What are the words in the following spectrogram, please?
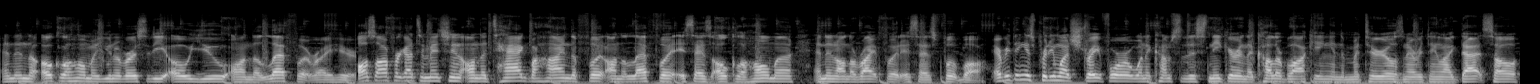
and then the Oklahoma University OU on the left foot right here. Also, I forgot to mention on the tag behind the foot on the left foot, it says Oklahoma, and then on the right foot, it says football. Everything is pretty much straightforward when it comes to this sneaker and the color blocking and the materials and everything like that. So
